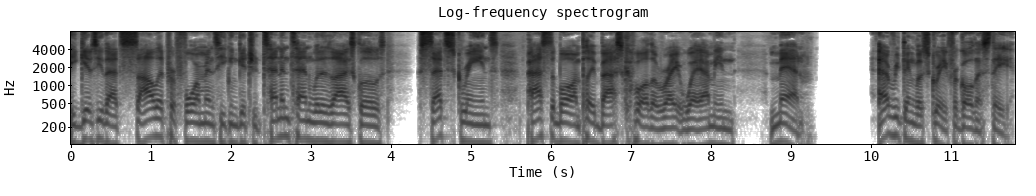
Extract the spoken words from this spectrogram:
he gives you that solid performance. He can get you 10 and 10 with his eyes closed, set screens, pass the ball, and play basketball the right way. I mean, man, everything looks great for Golden State.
